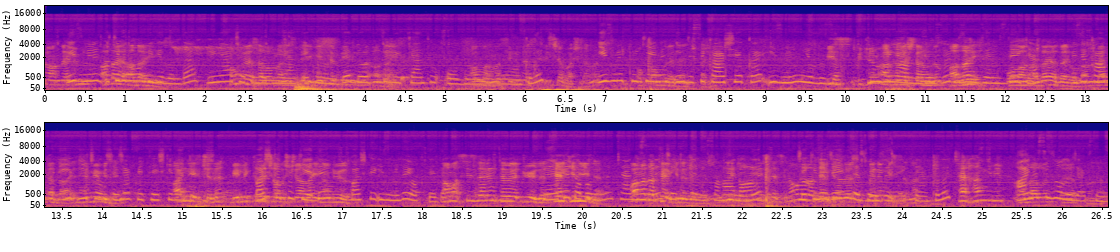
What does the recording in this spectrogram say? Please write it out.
Şu anda İzmir'in aday 2011 adayız. yılında dünya çapında büyüyen ekonomide dördüncü büyük kenti olduğunu vurgulayan Kılıç. İzmir Türkiye'nin incisi. Karşıyaka, İzmir'in yıldızı. Biz bütün arkadaşlarımızın aday olan, aday aday bize kavga değil, iyi çalışacak bir teşkilat aynı ilçede birlikte Başka Türkiye'de, inanıyorum. başka İzmir'de yok dedi. Ama sizlerin teveccühüyle, telkiniyle, bana da telkin onun halinde çekileceğini de sözlerine ekleyen Kılıç, Herhangi bir aynı siz olacaksınız.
